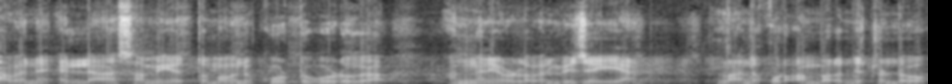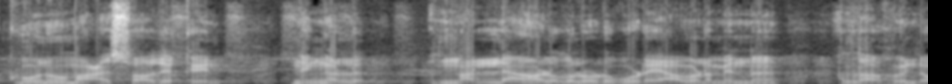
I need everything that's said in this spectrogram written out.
അവന് എല്ലാ സമയത്തും അവന് കൂട്ടുകൂടുക. അങ്ങനെയുള്ളവൻ വിജയിയാണ്. അള്ളാന്റെ ഖുർആൻ പറഞ്ഞിട്ടുണ്ട് വഖൂനു മഅസ്വാദിഖീൻ നിങ്ങൾ നല്ല ആളുകളോടുകൂടെ ആവണമെന്ന് അള്ളാഹുവിന്റെ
